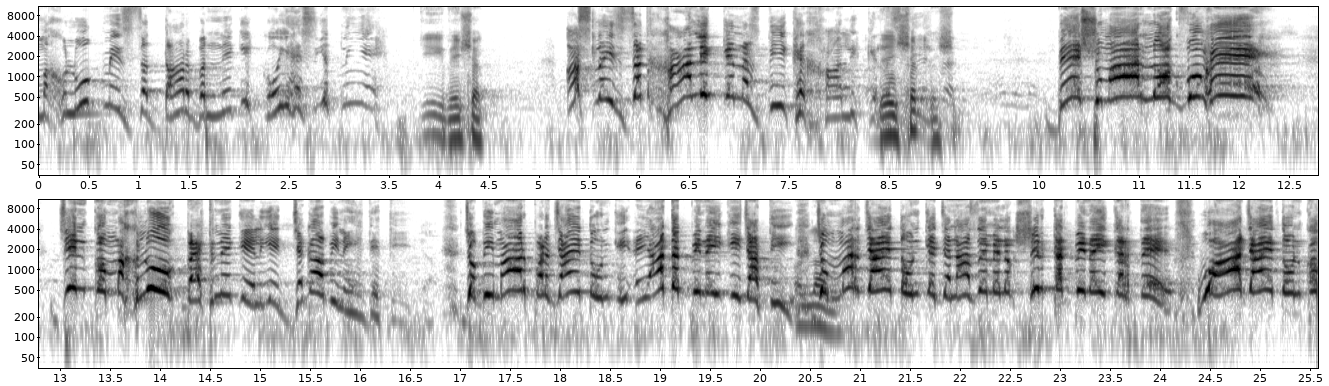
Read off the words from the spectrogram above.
मखलूक में इज्जतदार बनने की कोई हैसियत नहीं है। जी बेशक। असल इज़्ज़त खालिक के नज़दीक है खालिक के नज़दीक बेशक बेशक। बेशुमार लोग वो हैं। जिनको मखलूक बैठने के लिए जगह भी नहीं देती। जो बीमार पड़ जाए तो उनकी इयादत भी नहीं की जाती। जो मर जाए तो उनके जनाजे में लोग शिरकत भी नहीं करते। वो आ जाए तो उनको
